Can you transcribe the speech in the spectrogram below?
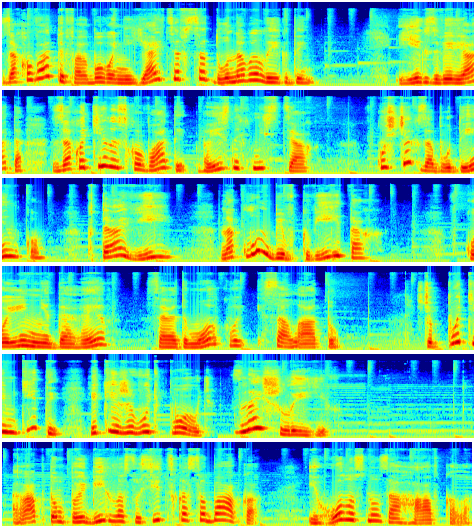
заховати фарбовані яйця в саду на Великдень. Їх звірята захотіли сховати в різних місцях в кущах за будинком, в траві, на клумбі в квітах, в корінні дерев, серед моркви і салату, щоб потім діти, які живуть поруч, знайшли їх. Раптом прибігла сусідська собака і голосно загавкала.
